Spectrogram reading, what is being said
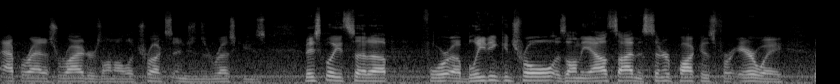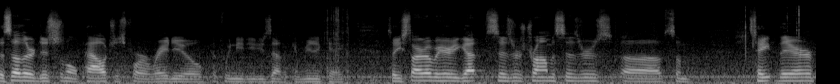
apparatus riders on all the trucks, engines, and rescues. Basically, it's set up for uh, bleeding control is on the outside, and the center pocket is for airway. This other additional pouch is for a radio if we need to use that to communicate. So you start over here, you got scissors, trauma scissors, uh, some tape there.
